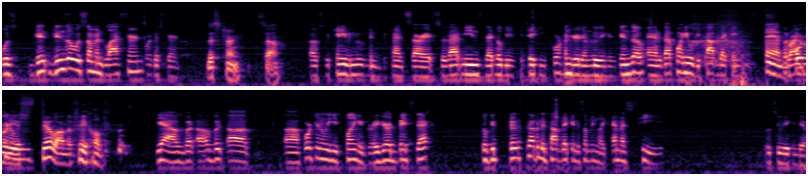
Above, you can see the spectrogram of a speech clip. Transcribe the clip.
Was Jin- Jinzo was summoned last turn or this turn? This turn. So. Oh, so we can't even move him into defense. All right, so that means that he'll be taking 400 and losing his Jinzo, and at that point he will be top decking. And But rivalry is still on the field. Yeah, I was about, uh, but uh, uh, fortunately he's playing a graveyard-based deck. So if he does happen to top deck into something like MST, let's see what he can do.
